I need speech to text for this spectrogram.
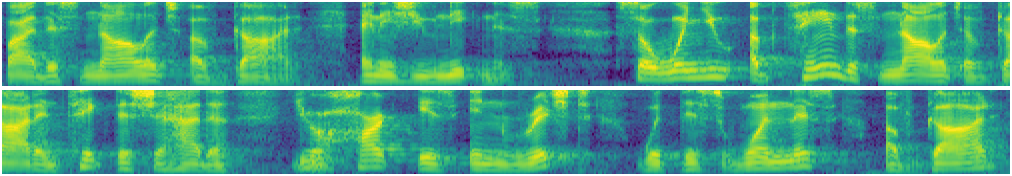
by this knowledge of God and His uniqueness. So when you obtain this knowledge of God and take this Shahada, your heart is enriched with this oneness of God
